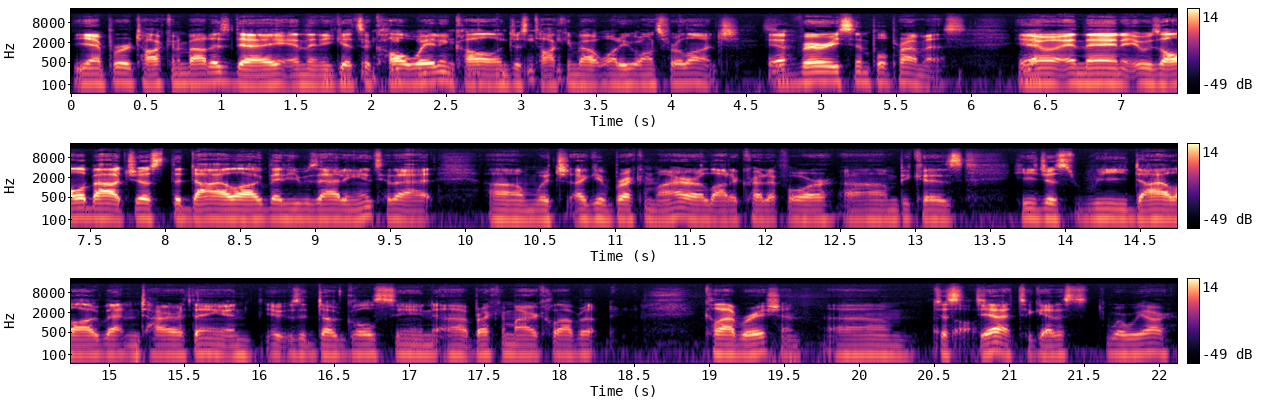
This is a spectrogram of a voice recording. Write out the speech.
the emperor talking about his day and then he gets a call waiting call and just talking about what he wants for lunch it's Yeah. a very simple premise you Yeah. know and then it was all about just the dialogue that he was adding into that um, which i give Breckin Meyer a lot of credit for um, because he just re-dialogued that entire thing and it was a doug goldstein uh, Breckin Meyer collabor- collaboration um, just awesome. yeah to get us where we are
